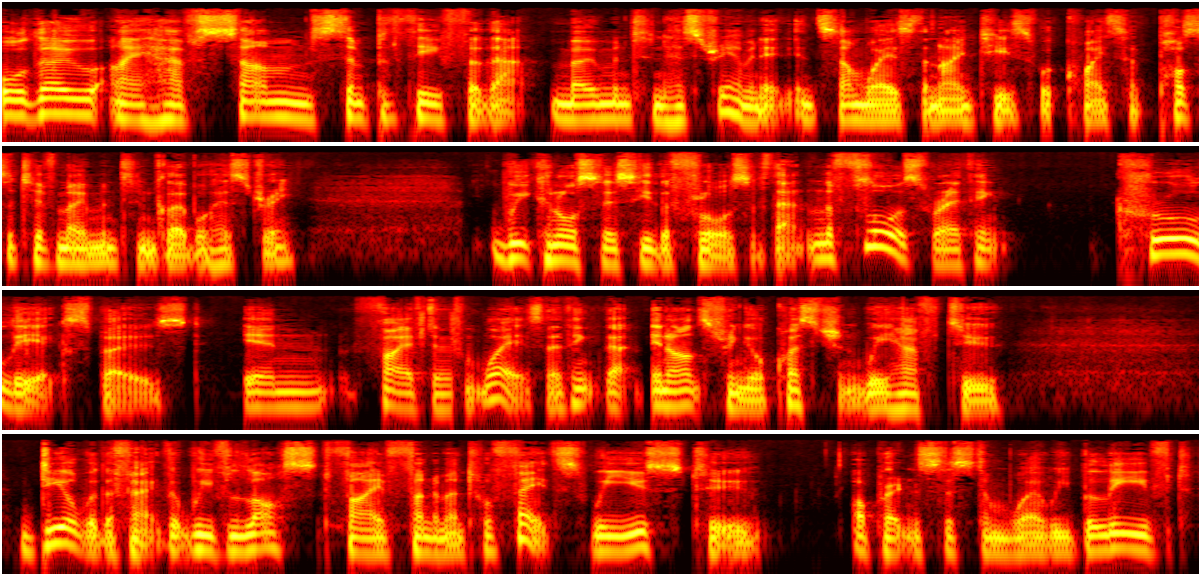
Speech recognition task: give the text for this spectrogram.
although I have some sympathy for that moment in history, I mean, in some ways, the 90s were quite a positive moment in global history we can also see the flaws of that. And the flaws were, I think, cruelly exposed in five different ways. I think that in answering your question, we have to deal with the fact that we've lost five fundamental faiths. We used to operate in a system where we believed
